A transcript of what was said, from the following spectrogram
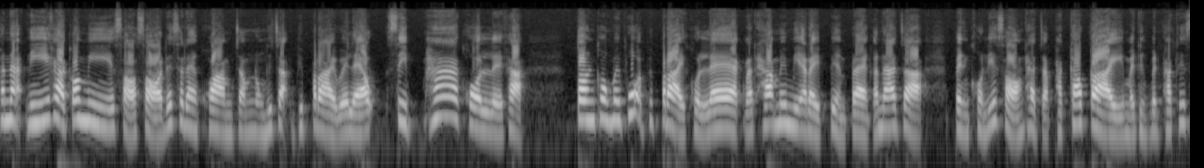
ขณะนี้ค่ะก็มีสสได้แสดงความจำนงที่จะอภิปรายไว้แล้ว 15 คนเลยค่ะ ตนคงเป็นผู้อภิปรายคนแรก และถ้าไม่มีอะไรเปลี่ยนแปลงก็น่าจะเป็นคนที่ 2 ถัดจากพรรคก้าวไกล หมายถึงเป็นพรรคที่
